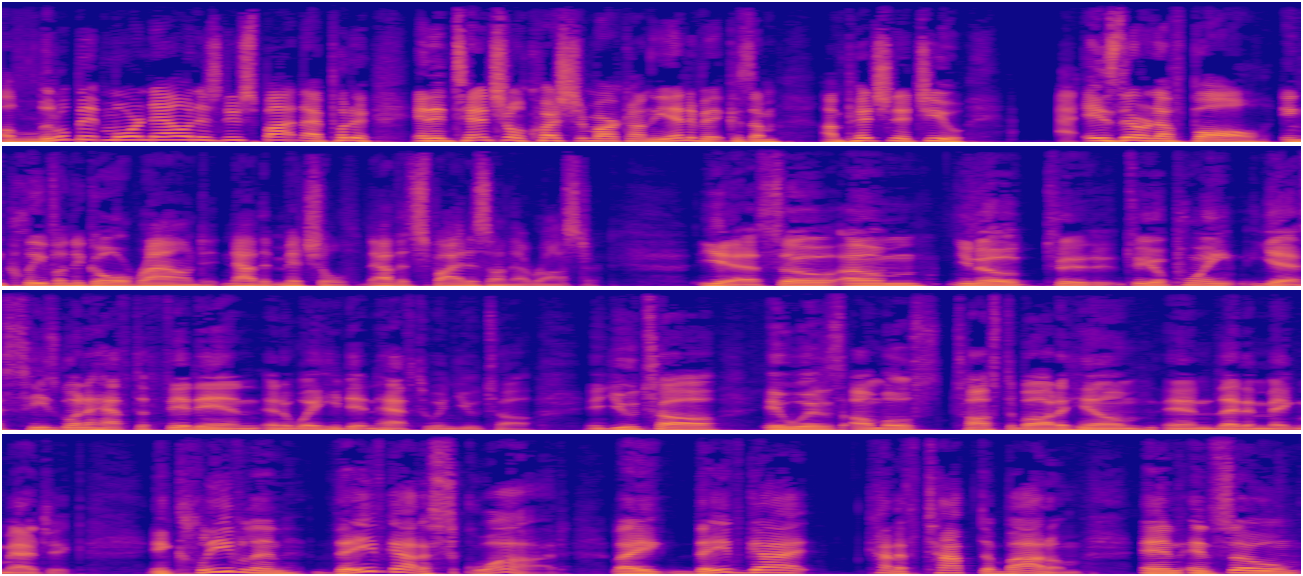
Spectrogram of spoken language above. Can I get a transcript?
a little bit more now in his new spot. And I put a, an intentional question mark on the end of it because I'm I'm pitching it to you. Is there enough ball in Cleveland to go around now that Mitchell, now that Spida is on that roster? Yeah, so um, you know, to to your point, yes, he's going to have to fit in in a way he didn't have to in Utah. In Utah, it was almost toss the ball to him and let him make magic. In Cleveland, they've got a squad. Like they've got kind of top to bottom. And and so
